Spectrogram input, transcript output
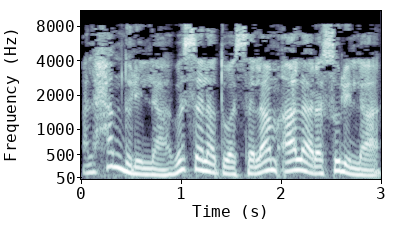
আলহামদুলিল্লাহ ওয়াসালাম আলা রসুলিল্লাহ।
